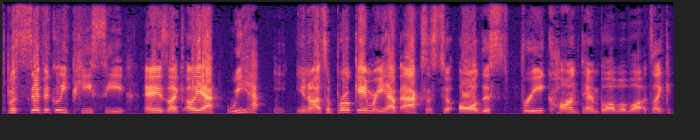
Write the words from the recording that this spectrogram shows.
specifically PC, and he's like, "Oh yeah, we have, you know, as a broke gamer, you have access to all this free content, blah blah blah." It's like,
